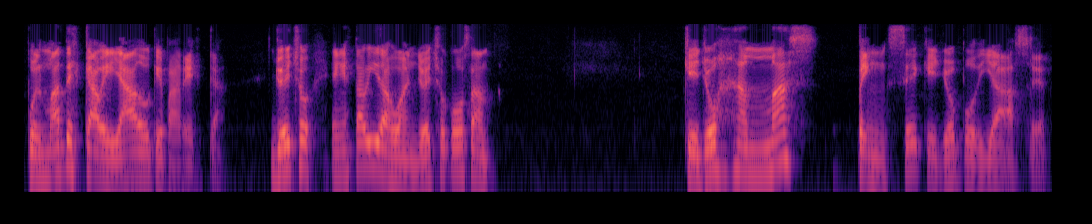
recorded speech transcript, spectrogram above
Por más descabellado que parezca. Yo he hecho, en esta vida, Juan, yo he hecho cosas que yo jamás pensé que yo podía hacer.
